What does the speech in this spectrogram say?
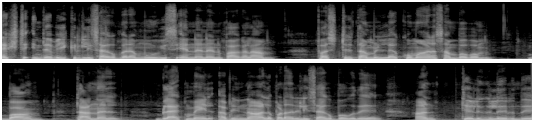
நெக்ஸ்ட் இந்த வீக் ரிலீஸ் ஆக போகிற மூவிஸ் என்னென்னு பார்க்கலாம். ஃபஸ்ட்டு தமிழில் குமார சம்பவம் பாம் தனல் பிளாக்மெயில் அப்படின்னு நாலு படம் ரிலீஸ் ஆக போகுது. அண்ட் தெலுங்குலேருந்து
